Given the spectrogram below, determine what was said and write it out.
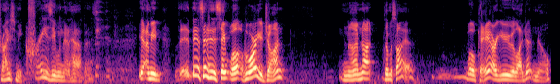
drives me crazy when that happens. Yeah, I mean, they, essentially say, Well, who are you, John? No, I'm not the Messiah. Okay, are you Elijah? No.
